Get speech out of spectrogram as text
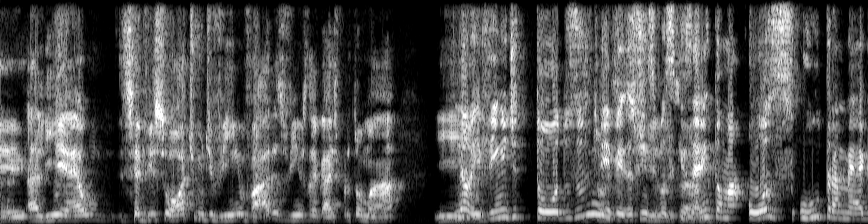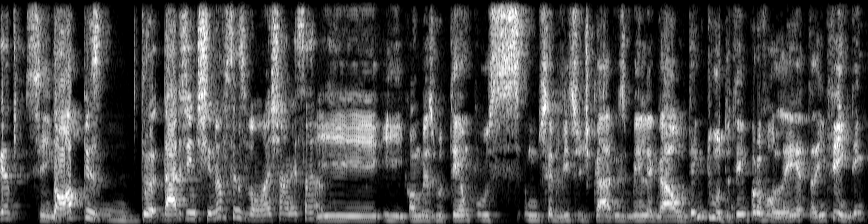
E ali é um serviço ótimo de vinho, vários vinhos legais pra tomar. E, Não, e vinho de todos os Todos níveis. os Assim, se estilos, vocês quiserem é. tomar os ultra mega sim. tops do- da Argentina, vocês vão achar nessa. E, e ao mesmo tempo um serviço de carnes bem legal. Tem tudo, tem provoleta, enfim, tem,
